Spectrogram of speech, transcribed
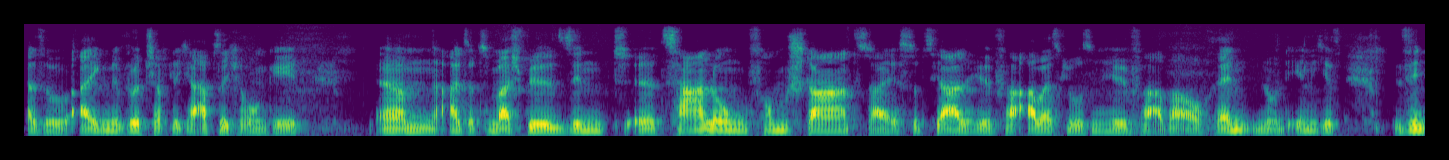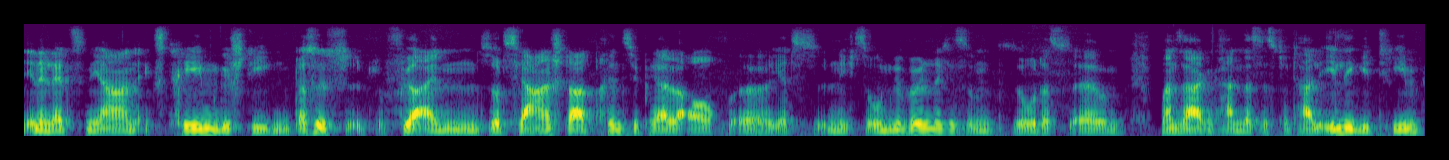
also eigene wirtschaftliche Absicherung geht, also zum Beispiel sind äh, Zahlungen vom Staat, sei es Sozialhilfe, Arbeitslosenhilfe, aber auch Renten und ähnliches, sind in den letzten Jahren extrem gestiegen. Das ist für einen Sozialstaat prinzipiell auch äh, jetzt nichts Ungewöhnliches und so, dass ähm, man sagen kann, das ist total illegitim.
